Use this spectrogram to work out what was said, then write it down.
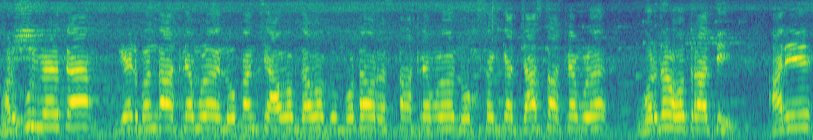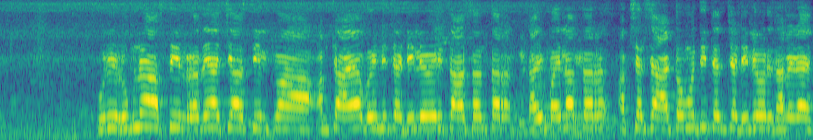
भरपूर वेळ त्या गेट बंद असल्यामुळं लोकांची आवक जावक मोठा रस्ता असल्यामुळं लोकसंख्या जास्त असल्यामुळं वर्दळ होत राहते. आणि कुणी रुग्ण असतील हृदयाचे असतील किंवा आमच्या आया बहिणीच्या डिलिव्हरीचा असेल तर काही महिला तर अक्षरशः ऑटोमध्ये त्यांच्या डिलिव्हरी झालेल्या आहेत.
